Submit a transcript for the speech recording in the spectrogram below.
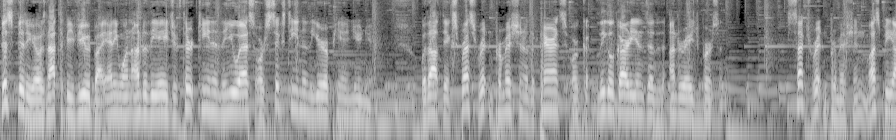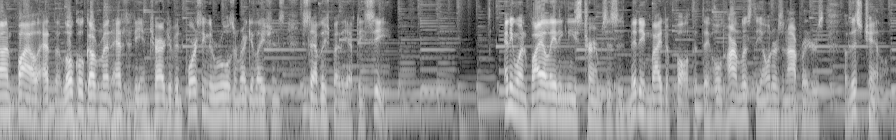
This video is not to be viewed by anyone under the age of 13 in the US or 16 in the European Union without the express written permission of the parents or legal guardians of the underage person. Such written permission must be on file at the local government entity in charge of enforcing the rules and regulations established by the FTC. Anyone violating these terms is admitting by default that they hold harmless the owners and operators of this channel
